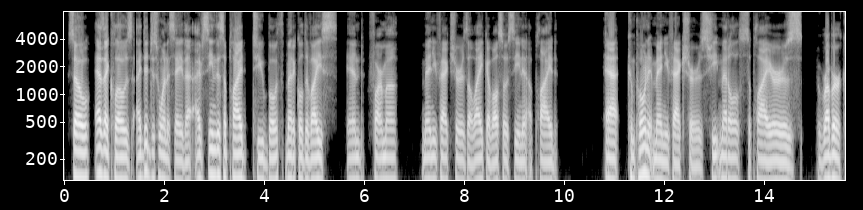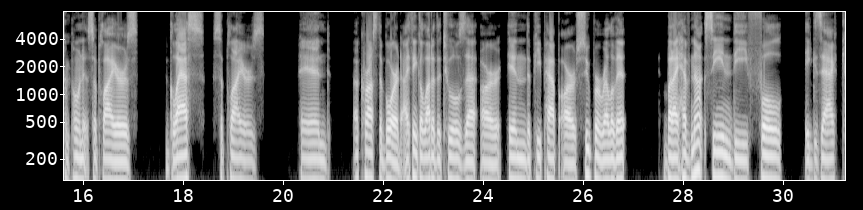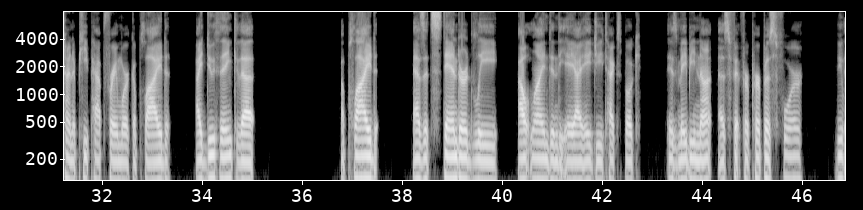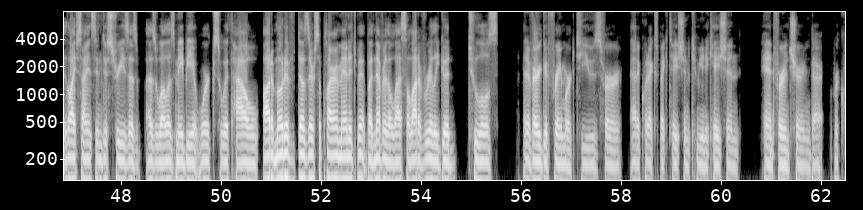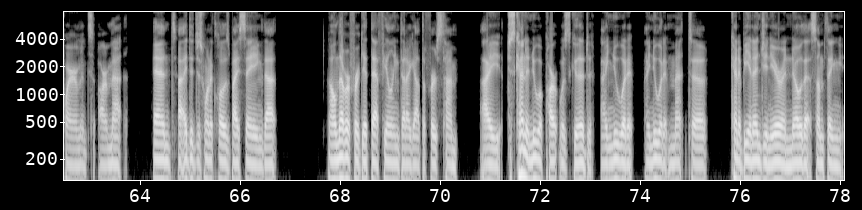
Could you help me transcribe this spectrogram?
So, as I close, I did just want to say that I've seen this applied to both medical device and pharma manufacturers alike. I've also seen it applied at component manufacturers, sheet metal suppliers, rubber component suppliers, glass suppliers, and across the board. I think a lot of the tools that are in the PPAP are super relevant, but I have not seen the full exact kind of PPAP framework applied. I do think that applied as it's standardly outlined in the AIAG textbook is maybe not as fit for purpose for the life science industries as as well as maybe it works with how automotive does their supplier management but nevertheless a lot of really good tools and a very good framework to use for adequate expectation communication and for ensuring that requirements are met. And i did just want to close by saying that I'll never forget that feeling that I got the first time. I just kind of knew a part was good. I knew what it I knew what it meant to kind of be an engineer and know that something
